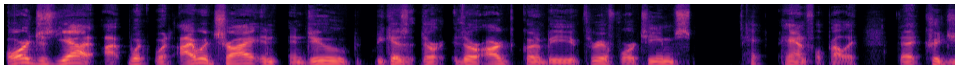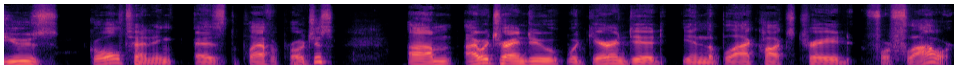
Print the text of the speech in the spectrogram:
Or just yeah, I, what what I would try and, and do because there there are going to be three or four teams, handful probably that could use goaltending as the playoff approaches. Um, I would try and do what Guerin did in the Blackhawks trade for Flower,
